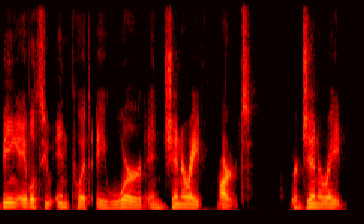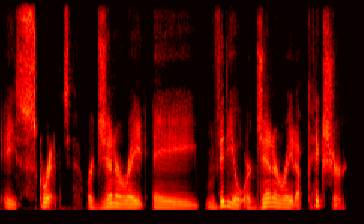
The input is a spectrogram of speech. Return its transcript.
being able to input a word and generate art or generate a script or generate a video or generate a picture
